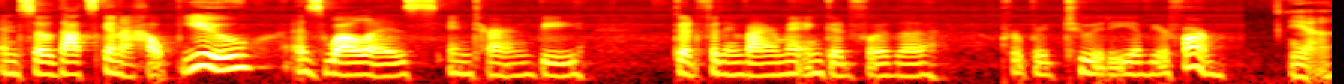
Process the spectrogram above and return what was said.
And so that's going to help you as well as in turn be good for the environment and good for the perpetuity of your farm Yeah.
